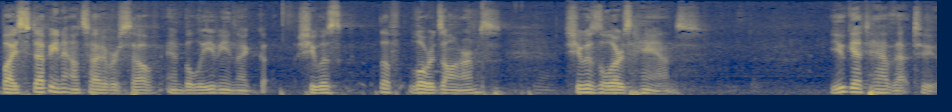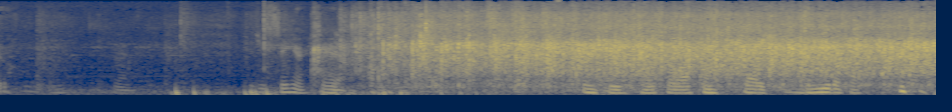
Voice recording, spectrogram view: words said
by stepping outside of herself and believing that she was the Lord's arms, she was the Lord's hands. You get to have that too. Did you see her? See. Yeah. Thank you. That was so awesome. That was beautiful.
